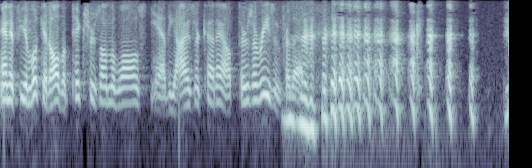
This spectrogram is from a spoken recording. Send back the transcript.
and if you look at all the pictures on the walls, yeah, the eyes are cut out. There's a reason for that.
